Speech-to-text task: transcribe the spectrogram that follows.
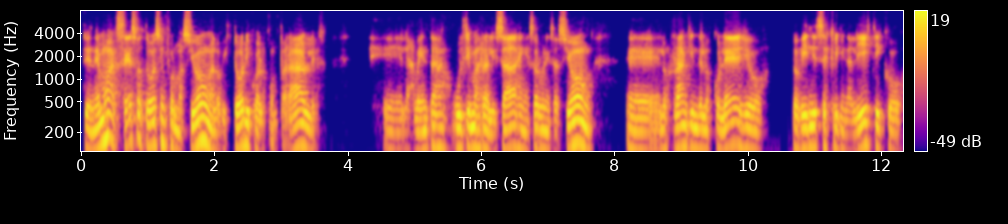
tenemos acceso a toda esa información, a los históricos, a los comparables, eh, las ventas últimas realizadas en esa organización, eh, los rankings de los colegios, los índices criminalísticos,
